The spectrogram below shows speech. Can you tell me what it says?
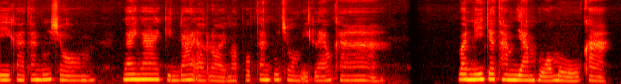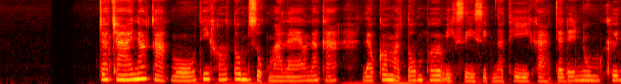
ดีค่ะท่านผู้ชม ง่ายๆกินได้อร่อยมาพบท่านผู้ชมอีกแล้วค่ะ วันนี้จะทำยำหัวหมูค่ะ จะใช้หน้ากากหมูที่เขาต้มสุกมาแล้วนะคะ แล้วก็มาต้มเพิ่มอีก 40 นาทีค่ะ จะได้นุ่มขึ้น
